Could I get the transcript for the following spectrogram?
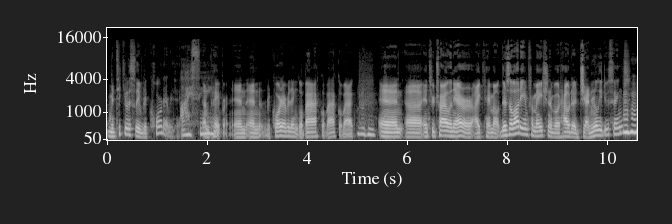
meticulously record everything Mm-hmm. I see. on paper and and record everything go back go back go back Mm-hmm. and uh, and through trial and error i came out there's a lot of information about how to generally do things Mm-hmm.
